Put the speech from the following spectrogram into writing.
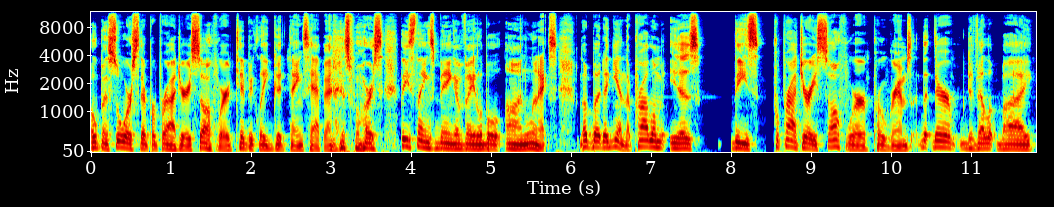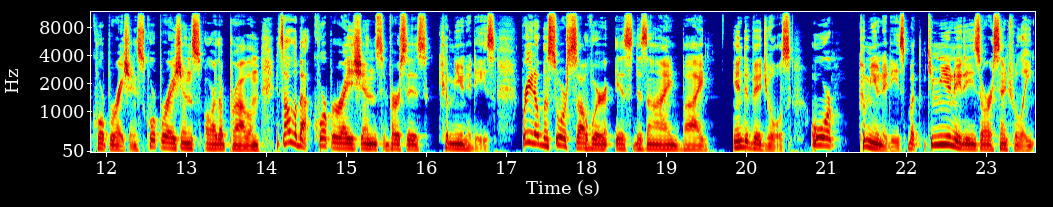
open source their proprietary software, typically good things happen as far as these things being available on Linux. But, again, the problem is these proprietary software programs they're developed by corporations corporations are the problem it's all about corporations versus communities free and open source software is designed by individuals or communities, but communities are essentially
